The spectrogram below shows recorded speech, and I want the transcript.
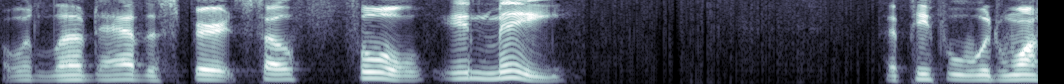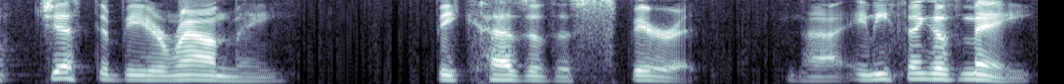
I would love to have the Spirit so full in me that people would want just to be around me because of the Spirit. Not anything of me,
